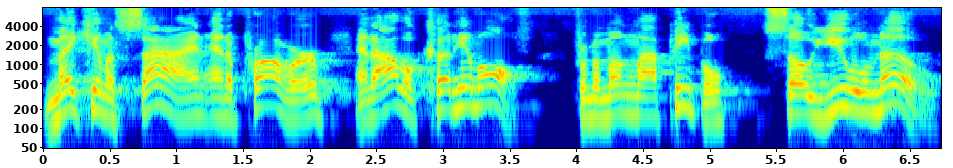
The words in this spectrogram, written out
make him a sign and a proverb, and I will cut him off from among my people, so you will know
